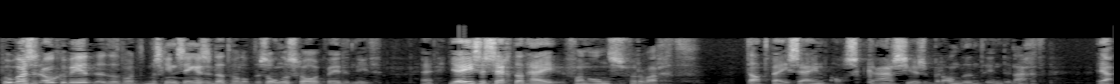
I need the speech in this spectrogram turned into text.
hoe was het ook alweer? Dat wordt, misschien zingen ze dat wel op de zonderschool, ik weet het niet. Jezus zegt dat hij van ons verwacht dat wij zijn als kaarsjes brandend in de nacht. Ja,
